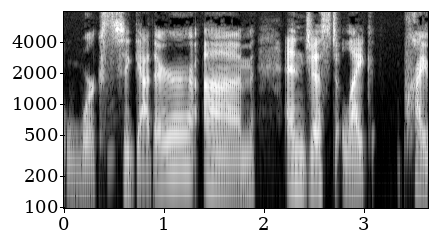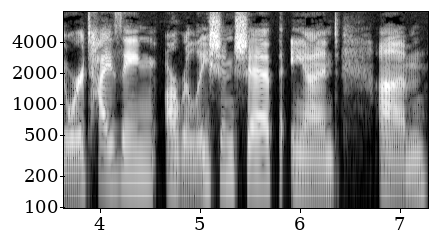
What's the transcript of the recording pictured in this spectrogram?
works together um, and just like prioritizing our relationship and um,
